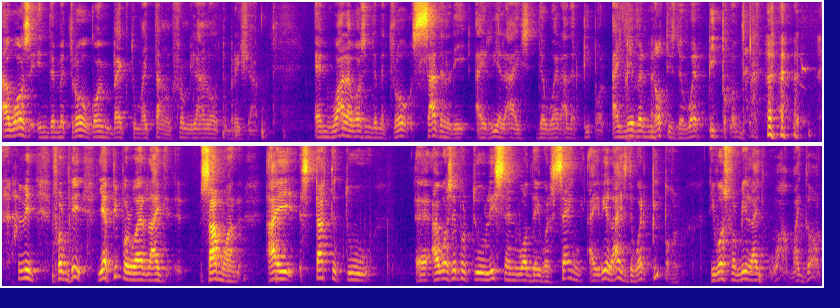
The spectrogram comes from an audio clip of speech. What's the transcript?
I was in the metro going back to my town from Milano to Brescia. And while I was in the metro, suddenly I realized there were other people. I never noticed there were people on that. I mean, for me, yeah, people were like someone. I started to, uh, I was able to listen what they were saying. I realized there were people. It was for me like, wow, my God,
